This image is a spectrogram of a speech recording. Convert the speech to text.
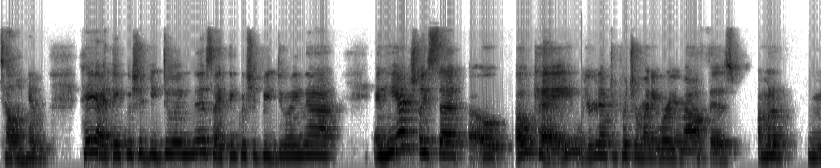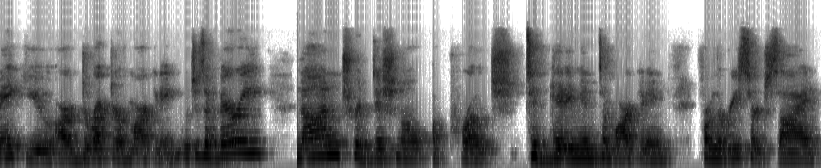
telling him, Hey, I think we should be doing this. I think we should be doing that. And he actually said, Oh, okay, you're going to have to put your money where your mouth is. I'm going to make you our director of marketing, which is a very non traditional approach to getting into marketing from the research side.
